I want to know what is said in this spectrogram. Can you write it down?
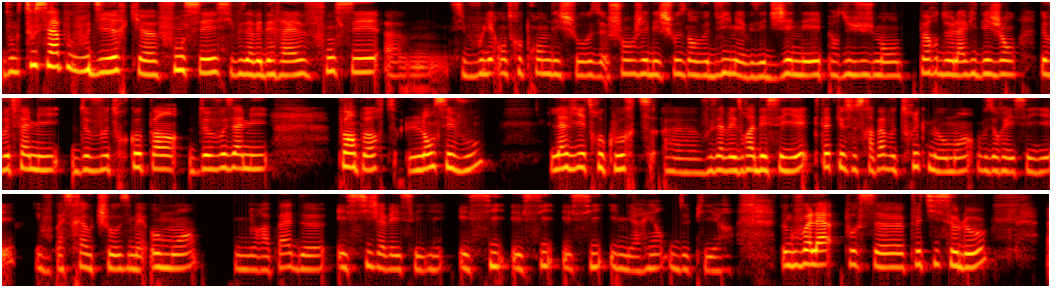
donc tout ça pour vous dire que foncez si vous avez des rêves, foncez euh, si vous voulez entreprendre des choses, changer des choses dans votre vie mais vous êtes gêné, peur du jugement, peur de la vie des gens, de votre famille, de votre copain, de vos amis. Peu importe, lancez-vous. La vie est trop courte, euh, vous avez le droit d'essayer. Peut-être que ce sera pas votre truc, mais au moins vous aurez essayé et vous passerez à autre chose. Mais au moins, il n'y aura pas de et si j'avais essayé, et si, et si, et si, il n'y a rien de pire. Donc voilà pour ce petit solo.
